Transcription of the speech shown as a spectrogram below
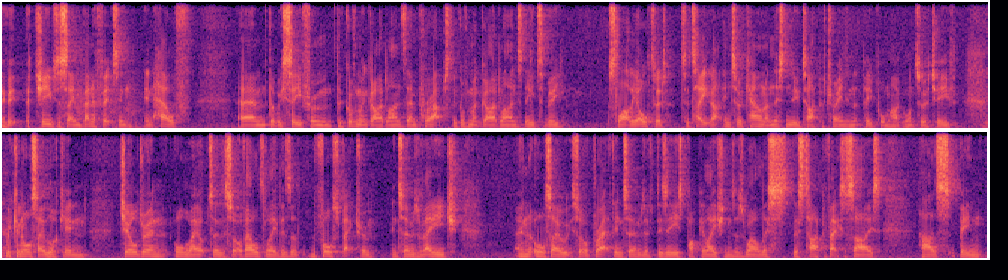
if it achieves the same benefits in, in health um, that we see from the government guidelines, then perhaps the government guidelines need to be slightly altered to take that into account and this new type of training that people might want to achieve. Yeah. We can also look in children all the way up to the sort of elderly. There's a the full spectrum in terms of age and also sort of breadth in terms of diseased populations as well. This this type of exercise has been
